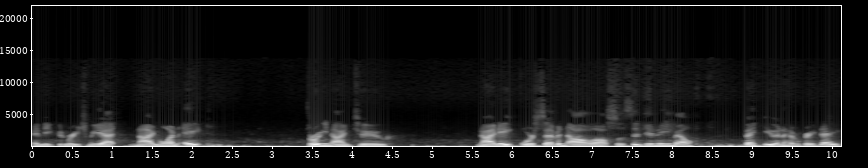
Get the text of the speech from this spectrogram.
and you can reach me at 918 392 9847. I'll also send you an email. Thank you and have a great day.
